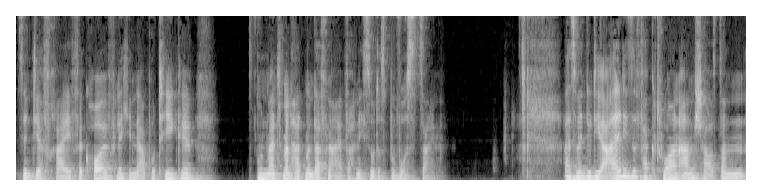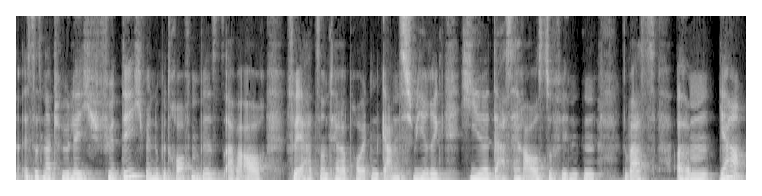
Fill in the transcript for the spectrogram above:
sind ja frei verkäuflich in der Apotheke und manchmal hat man dafür einfach nicht so das Bewusstsein. Also wenn du dir all diese Faktoren anschaust, dann ist es natürlich für dich, wenn du betroffen bist, aber auch für Ärzte und Therapeuten ganz schwierig, hier das herauszufinden, was ähm, ja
